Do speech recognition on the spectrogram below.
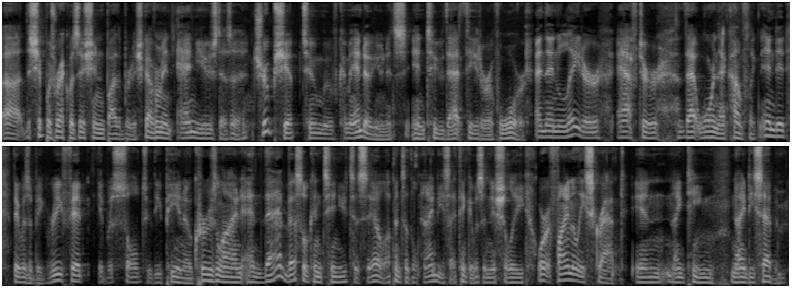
uh, the ship was requisitioned by the British government and used as a troop ship to move commando units into that theater of war. And then later, after that war and that conflict ended, there was a big refit. It was sold to the P&O Cruise Line, and that vessel continued to sail up into the 90s. I think it was initially, or finally scrapped in 1997.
